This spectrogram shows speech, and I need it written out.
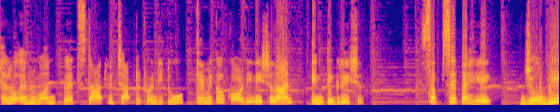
Hello everyone, let's start with chapter 22 chemical coordination and integration. सबसे पहले जो भी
